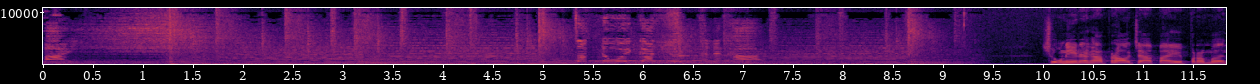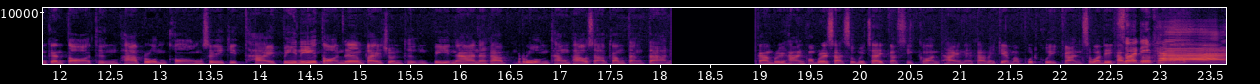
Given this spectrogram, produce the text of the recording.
ไปจัดโดยการเงินธนาคาร ช่วงนี้นะครับเราจะไปประเมินกันต่อถึงภาพรวมของเศรษฐกิจไทย ปีนี้ต่อเนื่องไปจนถึงปีหน้านะครับ รวมทั้งภาคอุตสาหกรรมต่างๆ การบริหารของบริษัทศูนย์วิจัยกสิกรไทยนะครับ ให้เกียรติมาพูดคุยกัน สวัสดีครับสวัสดีดรค่ะรับ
